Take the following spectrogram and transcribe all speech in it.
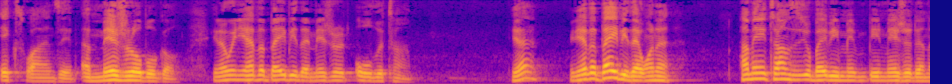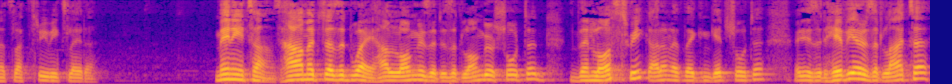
X, Y, and Z. A measurable goal. You know, when you have a baby, they measure it all the time. Yeah? When you have a baby, they want to. How many times has your baby been measured and it's like three weeks later? Many times. How much does it weigh? How long is it? Is it longer, shorter than last week? I don't know if they can get shorter. Is it heavier? Is it lighter?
